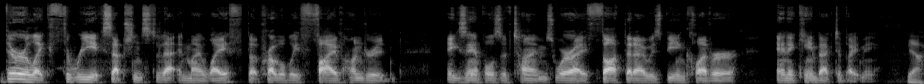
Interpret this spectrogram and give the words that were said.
There are like three exceptions to that in my life, but probably 500 examples of times where I thought that I was being clever and it came back to bite me. Yeah.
